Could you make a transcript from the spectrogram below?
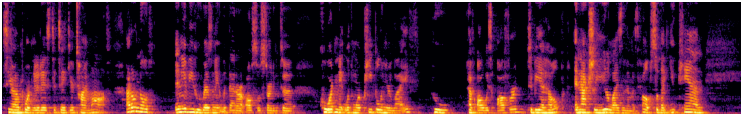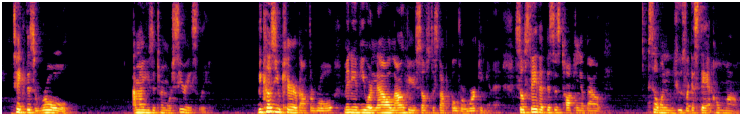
see how important it is to take your time off. I don't know if any of you who resonate with that are also starting to coordinate with more people in your life who have always offered to be a help and actually utilizing them as help so that you can take this role. I'm gonna use the term more seriously. Because you care about the role, many of you are now allowing for yourselves to stop overworking in it. So say that this is talking about someone who's like a stay-at-home mom.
